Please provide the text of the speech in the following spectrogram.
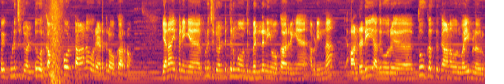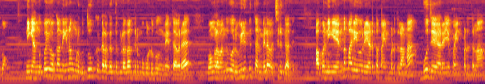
போய் குளிச்சுட்டு வந்துட்டு ஒரு கம்ஃபர்ட்டான ஒரு இடத்துல உட்காரணும். ஏன்னா இப்போ நீங்கள் குளிச்சுட்டு வந்துட்டு திரும்ப வந்து பெட்டில் நீங்கள் உட்காடுறீங்க அப்படின்னா ஆல்ரெடி அது ஒரு தூக்கத்துக்கான ஒரு வைப்பில் இருக்கும். நீங்கள் அங்கே போய் உட்காந்தீங்கன்னா உங்களுக்கு தூக்க கலக்கத்துக்குள்ளே தான் திரும்ப கொண்டு போகுமே தவிர உங்களை வந்து ஒரு விழிப்புத்தன்மையில் வச்சிருக்காது. அப்போ நீங்கள் எந்த மாதிரி ஒரு இடத்த பயன்படுத்தலாம்னா பூஜை அறையை பயன்படுத்தலாம்.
